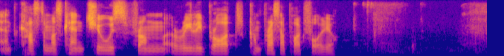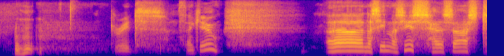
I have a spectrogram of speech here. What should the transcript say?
and customers can choose from a really broad compressor portfolio. hmm Great, thank you. Uh, Nassim Aziz has asked,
